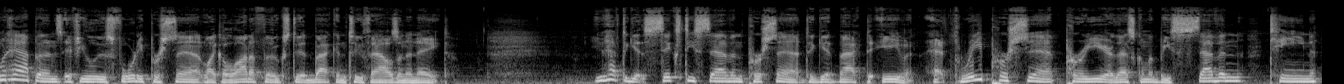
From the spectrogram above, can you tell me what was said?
What happens if you lose 40%, like a lot of folks did back in 2008? You have to get 67% to get back to even. At 3% per year, that's going to be 17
